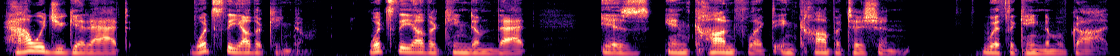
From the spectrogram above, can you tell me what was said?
how would you get at what's the other kingdom? What's the other kingdom that is in conflict, in competition with the kingdom of God?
